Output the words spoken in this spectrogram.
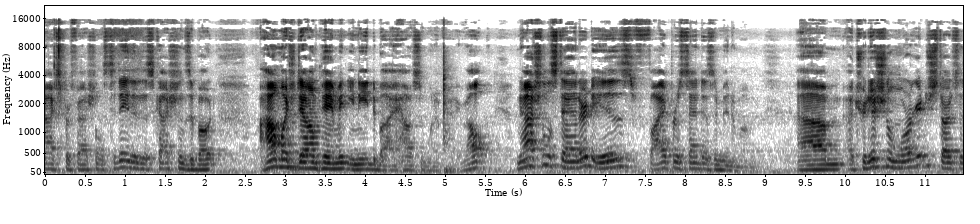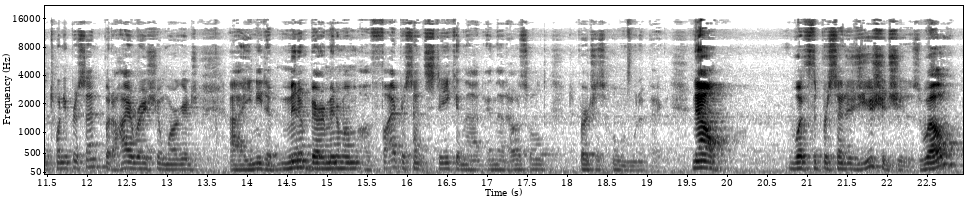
Remax Professionals. Today the discussion is about how much down payment you need to buy a house in Winnipeg. Well, national standard is 5% as a minimum. Um, a traditional mortgage starts at 20%, but a high ratio mortgage, uh, you need a minimum, bare minimum of 5% stake in that, in that household to purchase a home in Winnipeg. Now, what's the percentage you should choose? Well,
